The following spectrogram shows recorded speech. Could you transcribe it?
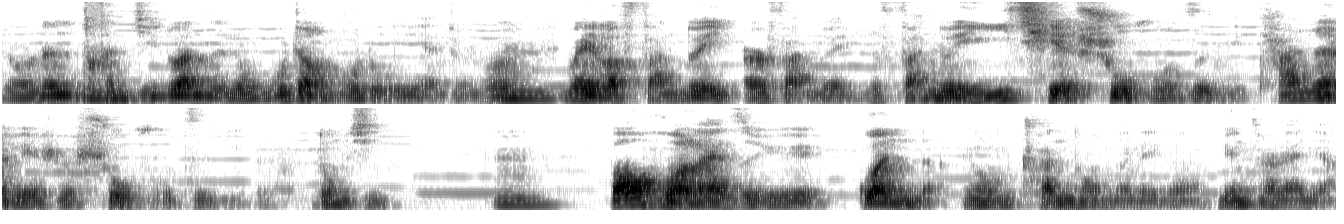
有人很极端的就无政府主义，就是说嗯为了反对而反对，就反对一切束缚自己，他认为是束缚自己的东西，嗯包括来自于官的，用我们传统的这个名词来讲，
